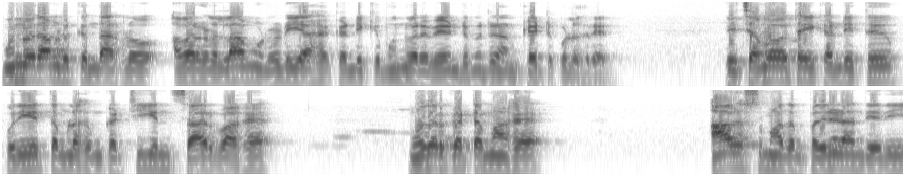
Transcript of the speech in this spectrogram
முன்வராமல் இருக்கின்றார்களோ அவர்களெல்லாம் உடனடியாக கண்டிக்க முன்வர வேண்டும் என்று நான் கேட்டுக்கொள்கிறேன். இச்சம்பவத்தை கண்டித்து புதிய தமிழகம் கட்சியின் சார்பாக முதற்கட்டமாக ஆகஸ்ட் மாதம் பதினேழாம் தேதி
